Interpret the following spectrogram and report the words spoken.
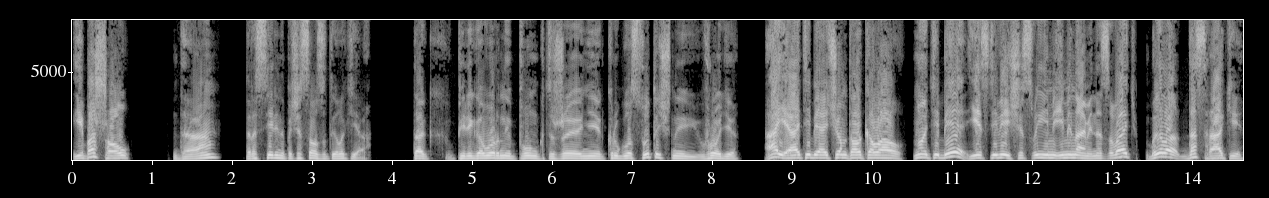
и пошел». «Да?» – растерянно почесал затылок я. «Так переговорный пункт же не круглосуточный вроде?» А я тебе о чем толковал? Но тебе, если вещи своими именами называть, было до сраки.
